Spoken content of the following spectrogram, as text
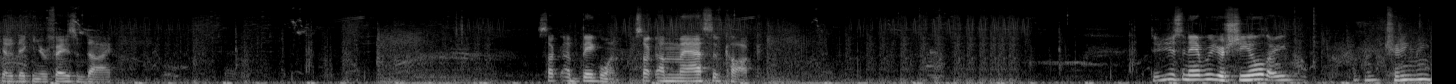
Get a dick in your face and die. Suck a big one. Suck a massive cock. Did you just enable your shield? Are you, are you kidding me?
